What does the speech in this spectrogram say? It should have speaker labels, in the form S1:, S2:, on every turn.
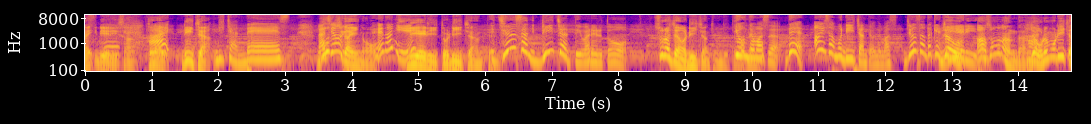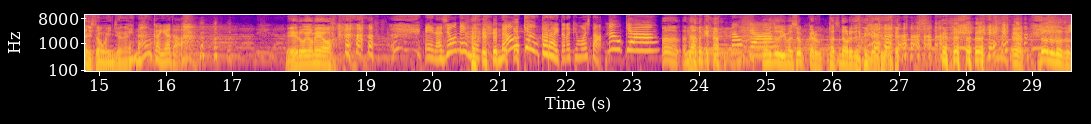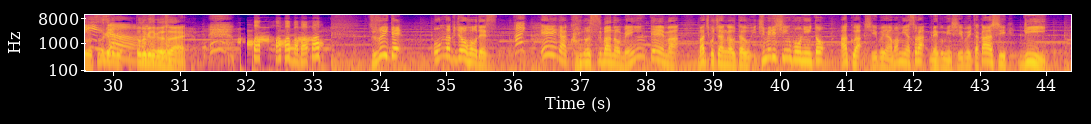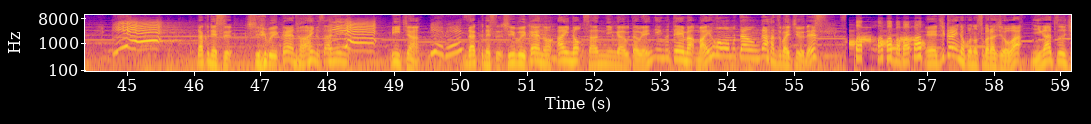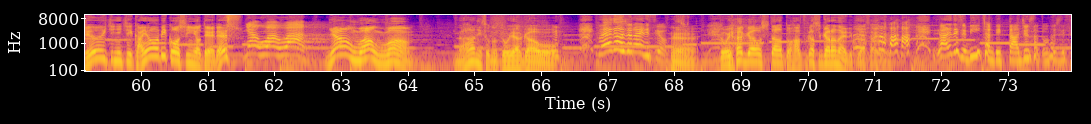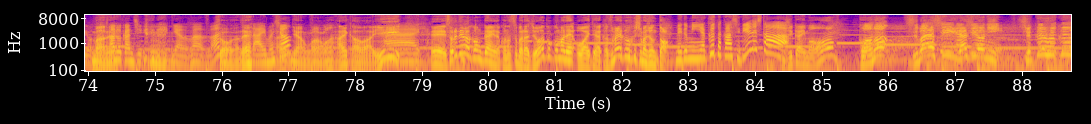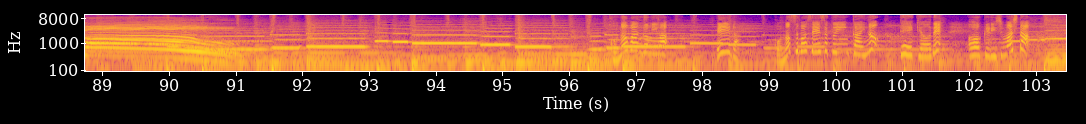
S1: はいリエリーさん。
S2: はい。
S1: リーちゃん。
S2: りーちゃんです。
S1: どっちがいいの？
S2: え？何？
S1: リエリーとリーちゃんって。
S2: えじゅんさんにりーちゃんって言われると。
S1: そらちゃんはリーちゃんって呼んでたよね。
S2: 呼んでます。で愛さんもりーちゃんって呼んでます。じゅんさんだけリエリー
S1: あそうなんだ、
S2: はい。
S1: じゃあ俺もリーちゃんにした方がいいんじゃない？
S2: えなんかやだ。
S1: メールを読めよ。
S2: えラジオネームなおきゃんからいただきました。な
S1: うんなわけ
S2: おきゃんなおきゃん
S1: ちょっと今ショックから立ち直れてないんだけどね、うん、どうぞどうぞどうぞ。続けて届けてください。
S2: パパパパパ
S1: 続いて音楽情報です。はい。映画「このスバ」のメインテーマ。まちこちゃんが歌う「1ミリシンフォニー」とアクア CV 雨宮空めぐみ CV 高橋リー。リエダクネス CV かやの愛の3人。リー。ちゃん。
S2: リエです。
S1: ダックネス CV かやの愛の3人が歌うエンディングテーマ「マイホームタウン」が発売中です、
S2: パパパパパパ。
S1: えー次回のこのスバラジオは2月11日火曜日更新予定です。
S2: にゃんわんわん
S1: にゃんわんわん何そのドヤ顔。
S2: じゃないですよ。
S1: ええドヤ顔した後恥ずかしがらないでくださいよ。
S2: あれですよ。りーちゃんって言ったじゅんさんと同じですよ。
S1: まあね。
S2: あの感じ。
S1: ん。
S2: にゃんわんわん
S1: そうだね。
S2: 歌いましょう。
S1: はいにゃんわんわんはいかわいい。
S2: はーい。
S1: えーそれでは今回のこのスバラジオはここまで。お相手は風間役福島潤と。
S2: めぐみん役高橋理恵でした。
S1: 次回もこの素晴らしいラジオに祝福を
S2: この番組は映画「このすば制作委員会」の提供でお送りしました。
